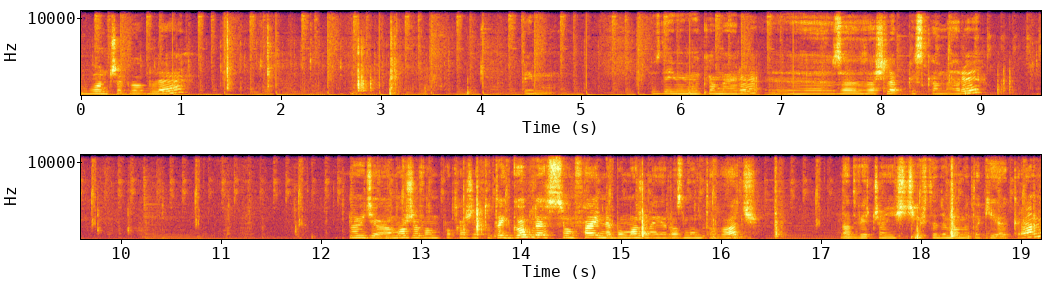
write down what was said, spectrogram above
Włączę gogle. Zdejm- Zdejmiemy kamerę, yy, za, zaślepkę z kamery. No i działa, może Wam pokażę. Tutaj gogle są fajne, bo można je rozmontować na dwie części. Wtedy mamy taki ekran.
